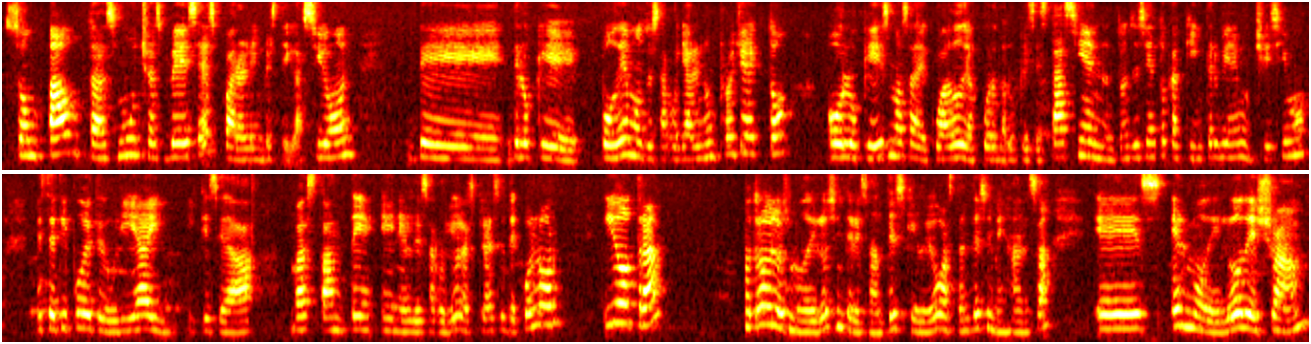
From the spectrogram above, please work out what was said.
son pautas muchas veces para la investigación de lo que podemos desarrollar en un proyecto o lo que es más adecuado de acuerdo a lo que se está haciendo. Entonces siento que aquí interviene muchísimo este tipo de teoría y, que se da bastante en el desarrollo de las clases de color. Y otra, otro de los modelos interesantes que veo bastante semejanza es el modelo de Schramm,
